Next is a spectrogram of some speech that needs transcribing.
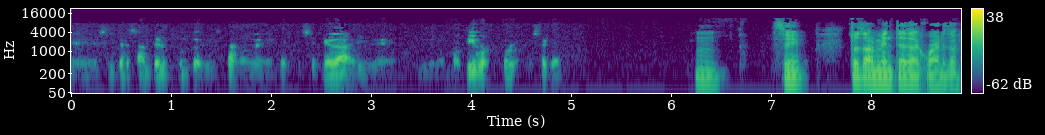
eh, es interesante el punto de vista de, de, que se queda y de, motivos por los que se queda. Mm, sí, Totalmente de acuerdo.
